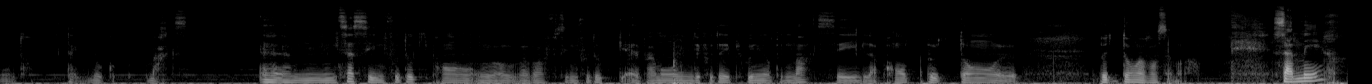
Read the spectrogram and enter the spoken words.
montre, donc Marx. Euh, ça, c'est une photo qui prend. On va, voir, c'est une photo vraiment une des photos les plus connues un peu de Marx. Et il la prend peu de temps, euh, peu de temps avant sa mort. Sa mère,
